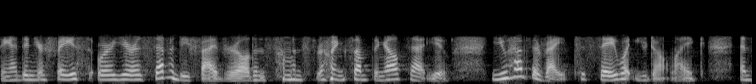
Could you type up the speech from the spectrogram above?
sand in your face or you're a 75 year old and someone's throwing something else at you, you have the right to say what you don't like and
